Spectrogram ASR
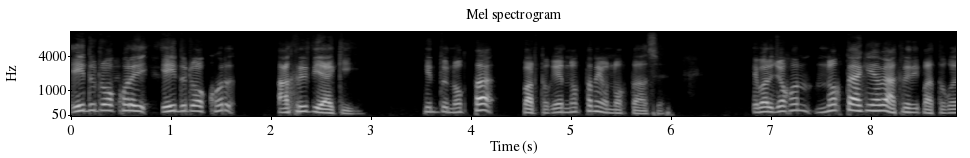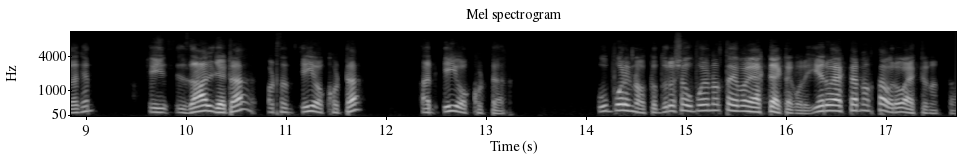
এই দুটো অক্ষরে এই দুটো অক্ষর আকৃতি একই কিন্তু নক্তা পার্থক্য এর নক্তা নেই ওর নক্তা আছে। এবার যখন নক্তা একই হবে আকৃতি পার্থক্য দেখেন এই জাল যেটা, অর্থাৎ এই অক্ষরটা আর এই অক্ষরটা, উপরে নক্তা, দুটো উপরে নক্তা এবং একটা একটা করে, এরও একটা নক্তা, ওরও একটা নক্তা।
